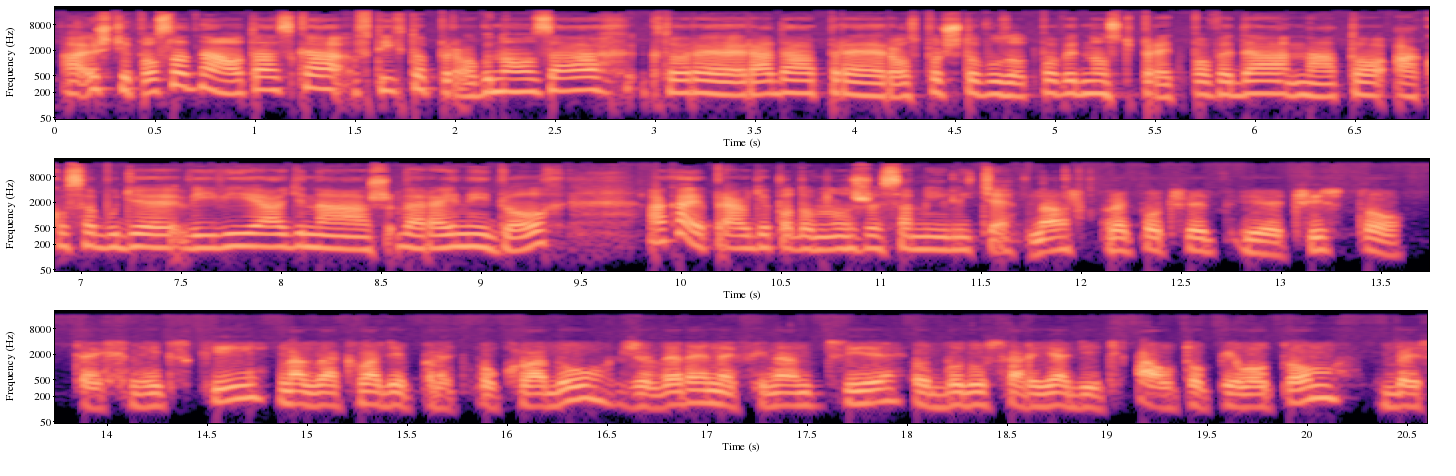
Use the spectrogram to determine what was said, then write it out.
A ešte posledná otázka. V týchto prognózach, ktoré Rada pre rozpočtovú zodpovednosť predpovedá na to, ako sa bude vyvíjať náš verejný dlh, aká je pravdepodobnosť, že sa mýlite? Náš prepočet je čisto technicky na základe predpokladu, že verejné financie budú sa riadiť autopilotom bez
